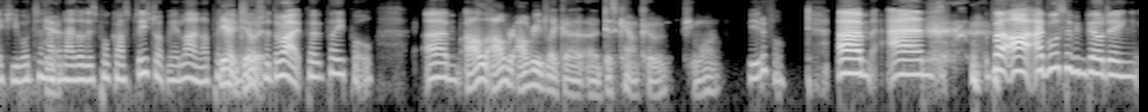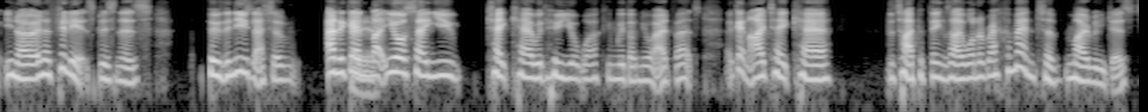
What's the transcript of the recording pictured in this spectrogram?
If you want to have Yeah. an ad on this podcast, please drop me a line. I'll put Yeah, you in touch it. with the right pe- people. Um, I'll I'll I'll read like a, a discount code if you want. beautiful. Um, and but I, I've also been building, you know, an affiliates business through the newsletter. And again, yeah. like you're saying, you take care with who you're working with on your adverts. Again, I take care the type of things I want to recommend to my readers,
